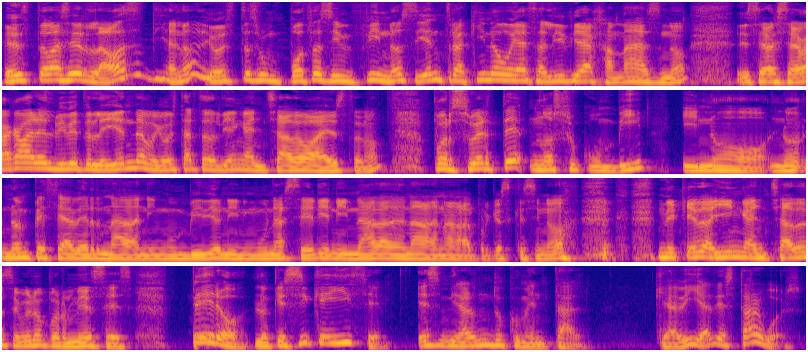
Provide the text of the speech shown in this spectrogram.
esto va a ser la hostia, ¿no? Digo, esto es un pozo sin fin, ¿no? Si entro aquí no voy a salir ya jamás, ¿no? Se, se va a acabar el Vive tu leyenda porque voy a estar todo el día enganchado a esto, ¿no? Por suerte no sucumbí y no, no, no, empecé a ver nada, ningún vídeo, ni ninguna serie, ni nada de nada, nada, porque es que si no me quedo ahí enganchado seguro por meses. Pero lo que sí que hice es mirar un documental que había de Star Wars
